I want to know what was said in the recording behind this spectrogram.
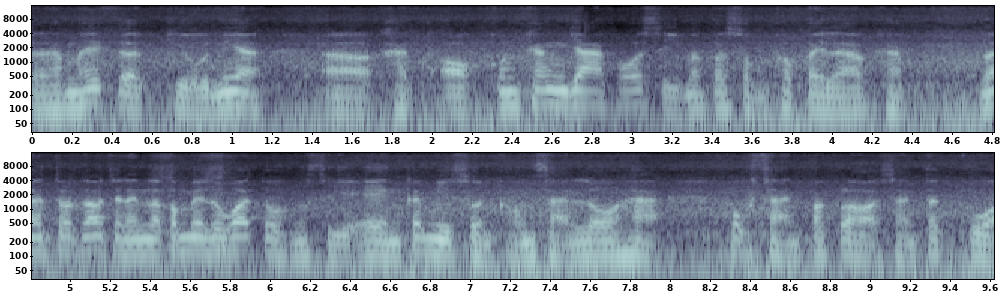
จะทำให้เกิดผิวเนี่ยขัดออกค่อนข้างยากเพราะว่าสีมันผสมเข้าไปแล้วครับแล้วนอกจากนั้นเราก็ไม่รู้ว่าตัวของสีเองก็มีส่วนของสารโลหะ พวกสารประกรดสารตะกั่ว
